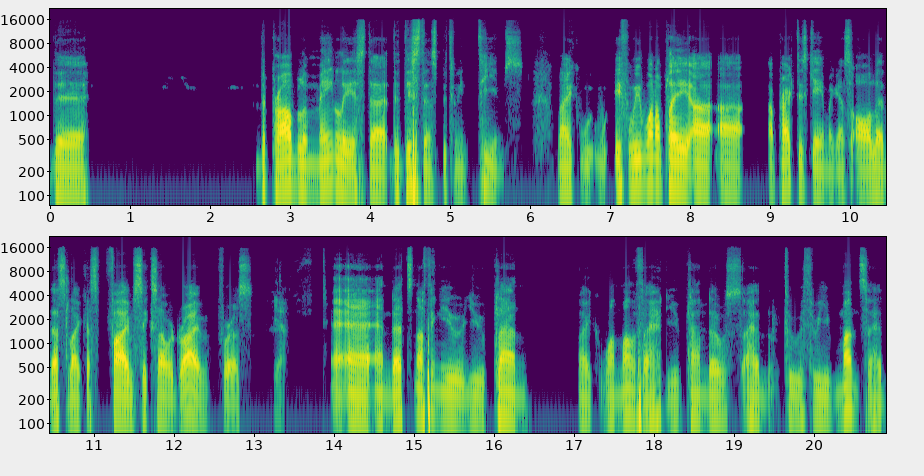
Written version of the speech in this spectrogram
the the problem mainly is that the distance between teams. Like w- if we want to play a, a, a practice game against Ale, that's like a five six hour drive for us. Yeah, a- and that's nothing you you plan like one month ahead. You plan those ahead two three months ahead.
